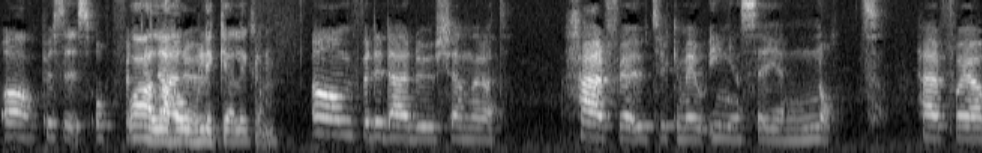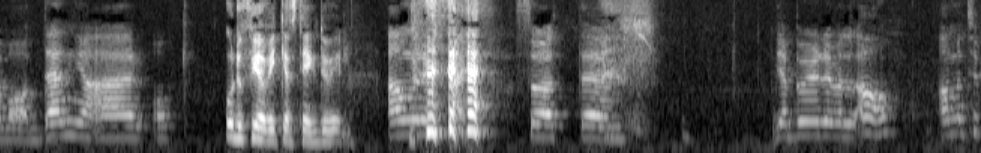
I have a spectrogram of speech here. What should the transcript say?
Ja, precis. Och, för Och alla har du, olika liksom. Ja, men för det är där du känner att här får jag uttrycka mig och ingen säger något. Här får jag vara den jag är och Och du får göra vilka steg du vill. Ja men exakt. Så att ehm, jag började väl, ja, ja men typ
